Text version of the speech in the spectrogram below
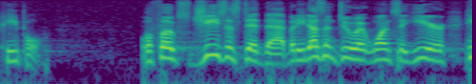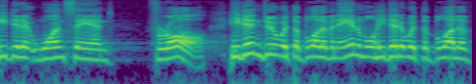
people. Well, folks, Jesus did that, but he doesn't do it once a year. He did it once and for all. He didn't do it with the blood of an animal, he did it with the blood of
